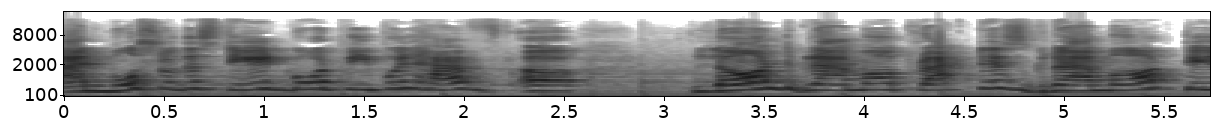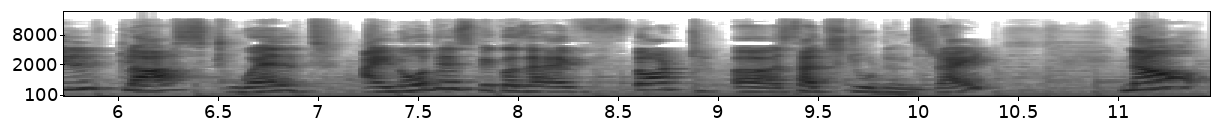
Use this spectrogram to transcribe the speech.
and most of the state board people have learned grammar, practiced grammar till class 12th. I know this because I have taught uh, such students, right? Now,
